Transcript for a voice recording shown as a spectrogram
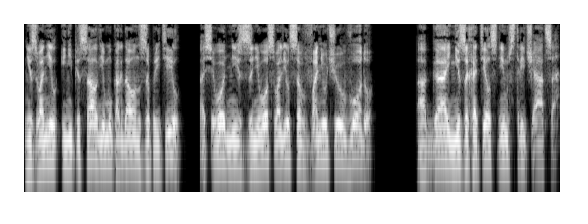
не звонил и не писал ему, когда он запретил, а сегодня из-за него свалился в вонючую воду а Гай не захотел с ним встречаться.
